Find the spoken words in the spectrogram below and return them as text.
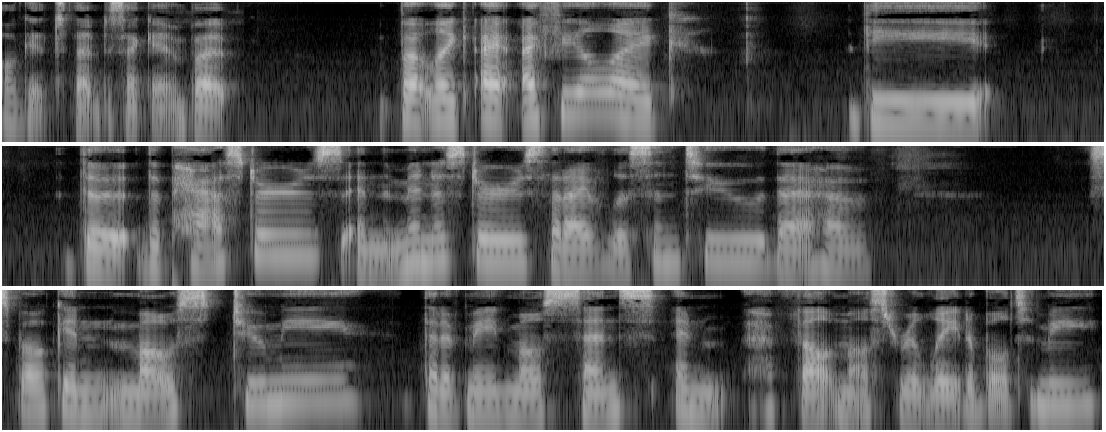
I'll get to that in a second, but but like I, I feel like the the the pastors and the ministers that I've listened to that have spoken most to me, that have made most sense and have felt most relatable to me,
